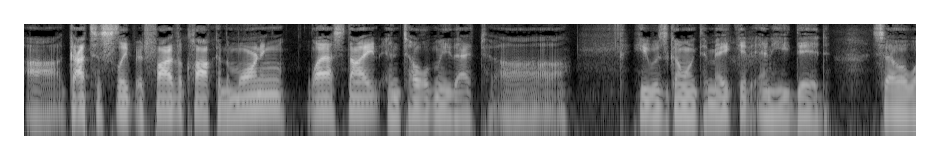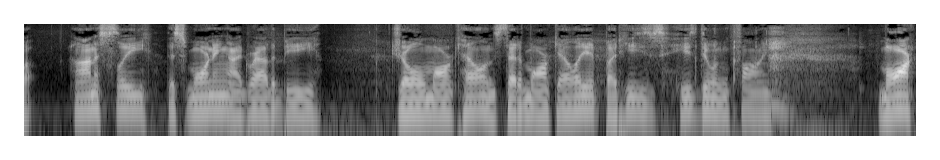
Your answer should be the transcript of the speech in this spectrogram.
Uh, got to sleep at five o'clock in the morning last night and told me that uh, he was going to make it, and he did. So, honestly, this morning I'd rather be Joel Markel instead of Marc Elliot, but he's he's doing fine. Marc,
